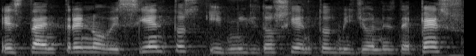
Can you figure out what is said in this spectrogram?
está entre 900 y 1.200 millones de pesos.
